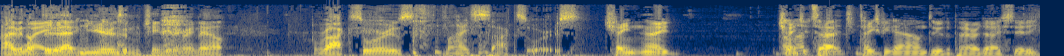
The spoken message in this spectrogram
I haven't Away, updated that in years, and I'm changing it right now. Rock sores, my sock sores. Change no. Change Oh, it that's to original. takes me down to the paradise city.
